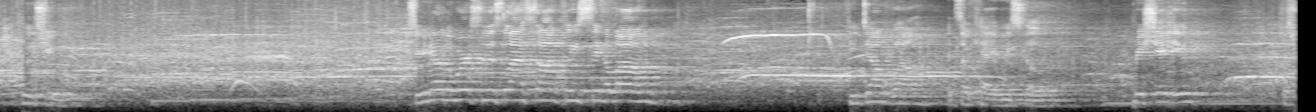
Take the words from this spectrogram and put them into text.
That includes you. So you know the words to this last song, please sing along. If you don't, well, it's okay. We still appreciate you. Just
